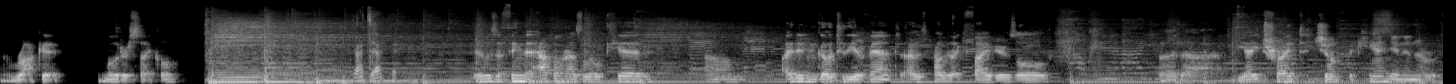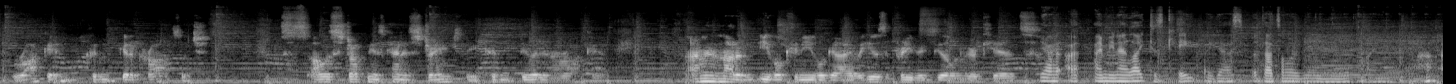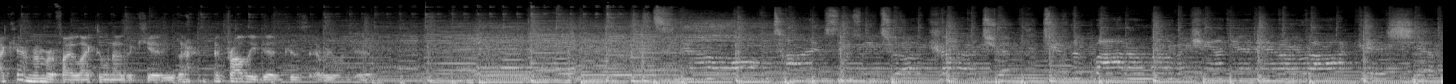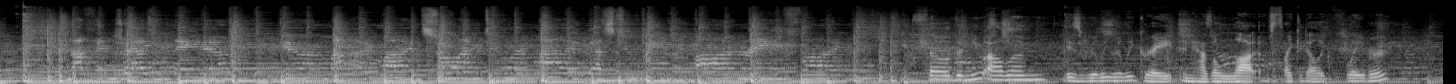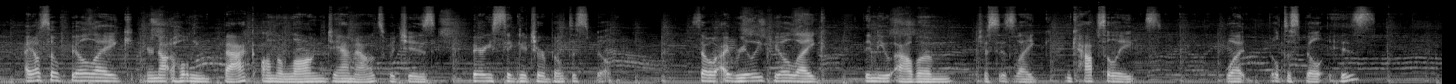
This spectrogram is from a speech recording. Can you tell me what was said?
rocket motorcycle. That's epic. It was a thing that happened when I was a little kid. Um, I didn't go to the event. I was probably like five years old. But uh, yeah, he tried to jump the canyon in a rocket and couldn't get across, which always struck me as kind of strange that he couldn't do it in a rocket. I mean, I'm not an Evel Knievel guy, but he was a pretty big deal when we were kids. Yeah, I, I mean, I liked his cape, I guess, but that's all I really knew of him. I can't remember if I liked him when I was a kid either. I probably did because everyone did. The new album is really, really great and has a lot of psychedelic flavor. I also feel like you're not holding back on the long jam outs, which is very signature Built to Spill. So I really feel like the new album just is like encapsulates what Built to Spill is.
